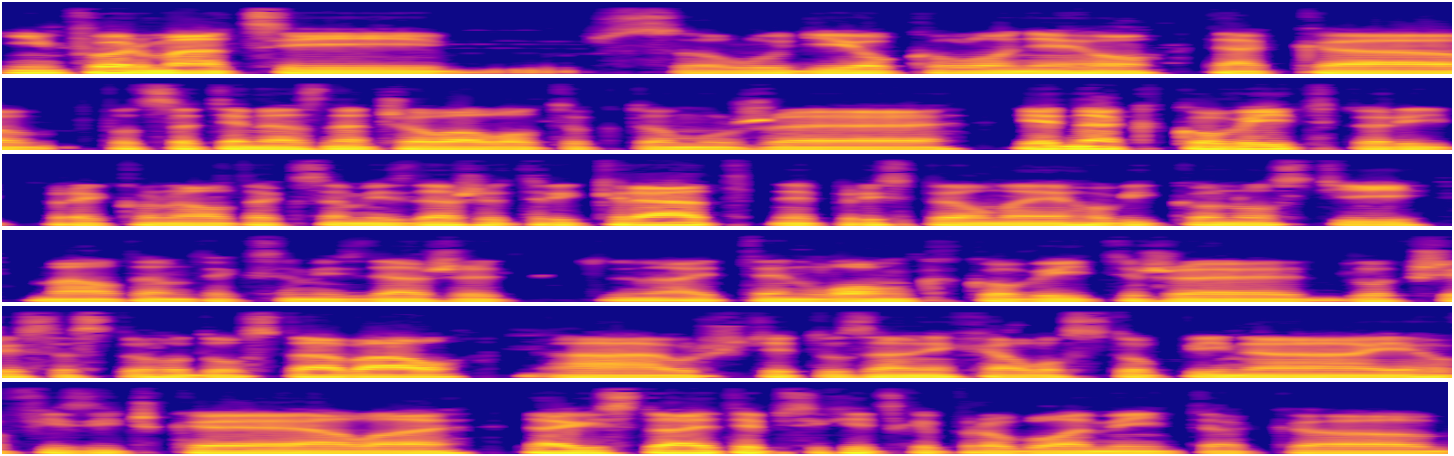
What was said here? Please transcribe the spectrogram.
informácií z ľudí okolo neho, tak eh, v podstate naznačovalo to k tomu, že jednak COVID, ktorý prekonal, tak sa mi zdá, že trikrát neprispel na jeho výkonnosti, mal tam, tak sa mi zdá, že aj ten long COVID, že dlhšie sa z toho dostával a určite to zanechalo stopy na jeho fyzičke, ale takisto aj tie psychické problémy, tak uh,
